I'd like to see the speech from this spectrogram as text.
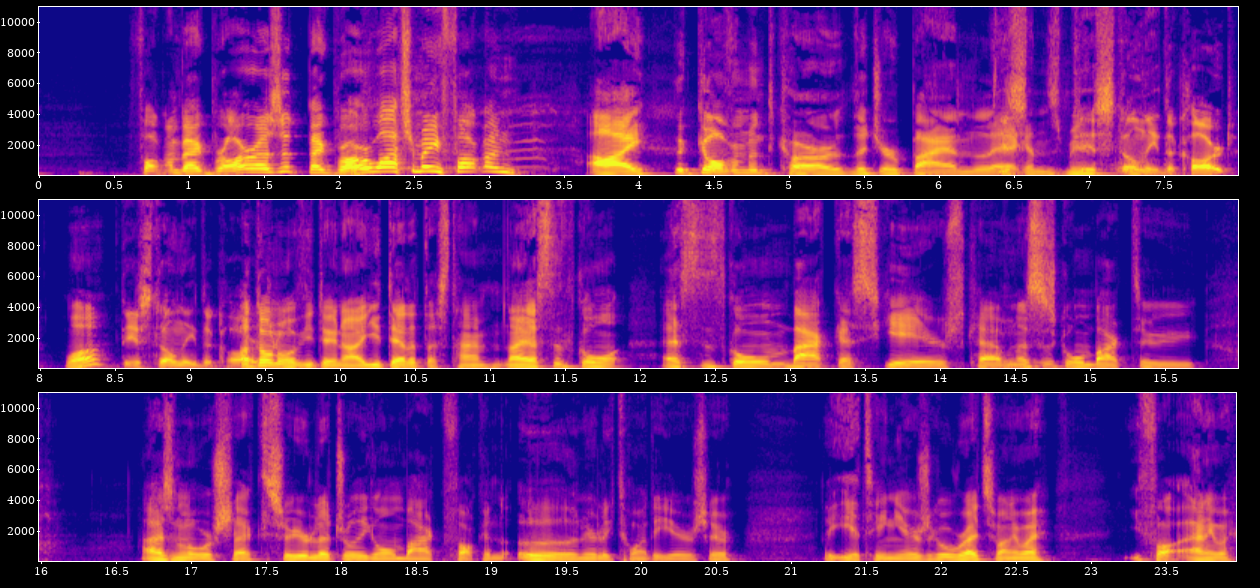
fucking big brother, is it? Big brother watching me fucking Aye, the government car that you're buying leggings, Do you mate. still need the card? What? Do you still need the card? I don't know if you do now. You did it this time. Now this is going. This is going back as years, Kevin. This is going back to. I was in lower sixth, so you're literally going back fucking uh, nearly twenty years here, like eighteen years ago, right? So anyway, you fought anyway.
